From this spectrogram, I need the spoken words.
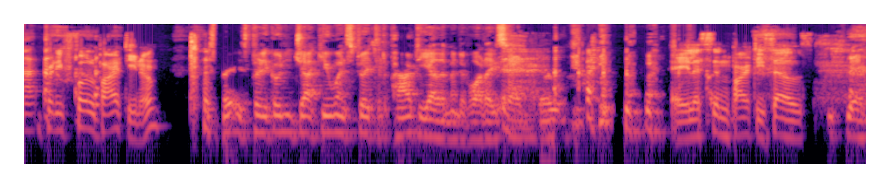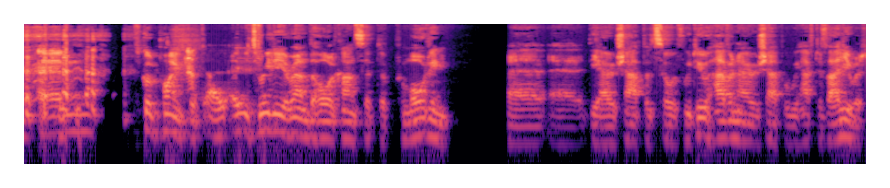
pretty full party, no? It's, it's, pretty good, Jack. You went straight to the party element of what I said. hey, listen, party sells. Yeah, um, it's a good point, but uh, it's really around the whole concept of promoting uh, uh, the Irish apple. So if we do have an Irish apple, we have to value it.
